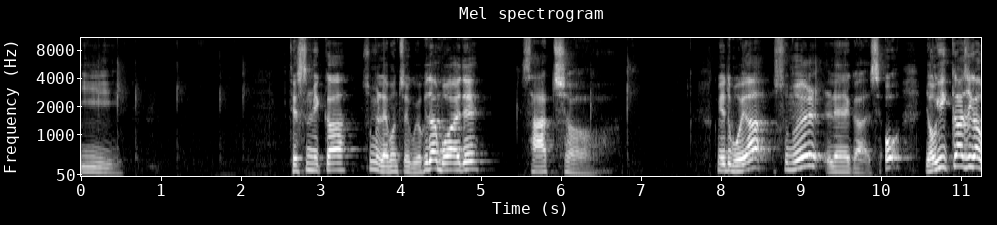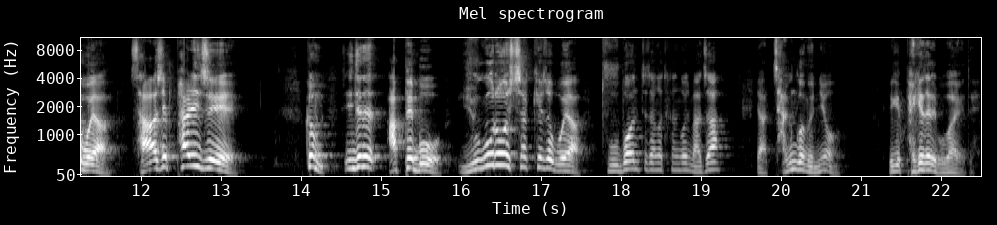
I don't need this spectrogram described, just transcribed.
2 됐습니까? 24번째고요. 그 다음 뭐 해야 돼? 4000 그럼 얘도 뭐야? 24가지. 어? 여기까지가 뭐야? 48이지. 그럼 이제는 앞에 뭐 6으로 시작해서 뭐야? 두 번째 장을 택하는 거지 맞아? 야 작은 거면요. 여기 100의 자리 뭐 와야 돼?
